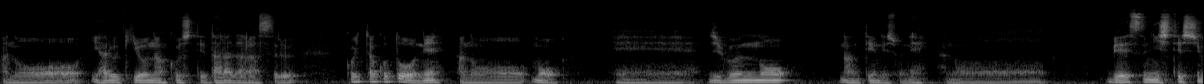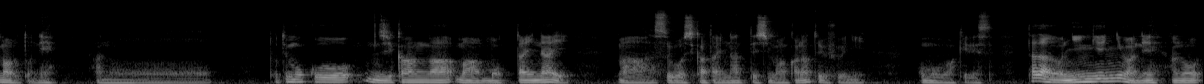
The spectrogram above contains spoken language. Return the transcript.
あのやる気をなくしてダラダラするこういったことをねあのもう、えー、自分の何て言うんでしょうねあのベースにしてしまうとねあのとてもこう時間が、まあ、もったいない、まあ、過ごし方になってしまうかなというふうに思うわけです。ただあの人間にはねあの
